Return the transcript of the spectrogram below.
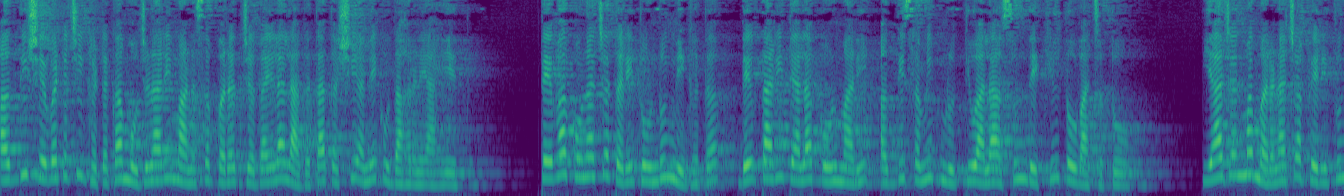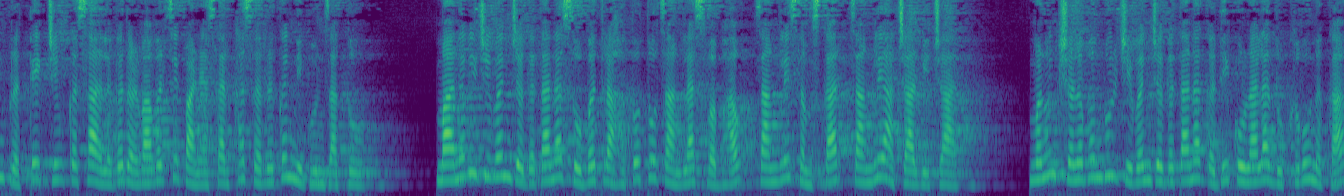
अगदी शेवटची घटका मोजणारी माणसं परत जगायला लागतात अशी अनेक उदाहरणे आहेत. तेव्हा कोणाच्या तरी तोंडून निघत देवतारी त्याला कोण मारी अगदी समीप मृत्यू आला असून देखील तो वाचतो. या जन्म मरणाच्या फेरीतून प्रत्येक जीव कसा अलग दळवावरचे पाण्यासारखा सर्रकन निघून जातो. मानवी जीवन जगताना सोबत राहतो तो चांगला स्वभाव चांगले संस्कार चांगले आचार विचार म्हणून क्षणभंगूर जीवन जगताना कधी कोणाला दुखवू नका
